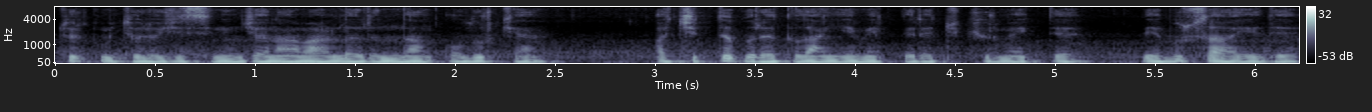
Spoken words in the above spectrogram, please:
Türk mitolojisinin canavarlarından olurken açıkta bırakılan yemeklere tükürmekte ve bu sayede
